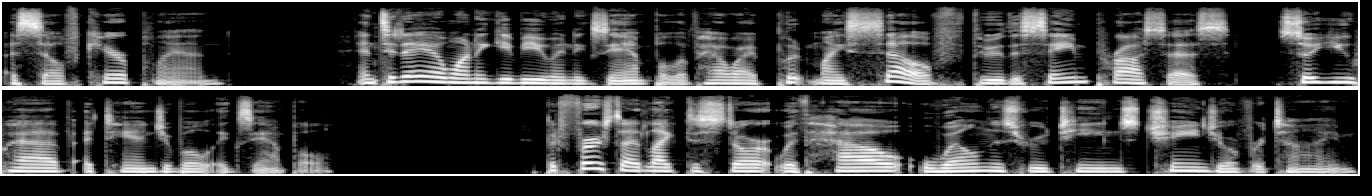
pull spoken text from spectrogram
a self care plan. And today I want to give you an example of how I put myself through the same process so you have a tangible example. But first, I'd like to start with how wellness routines change over time,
